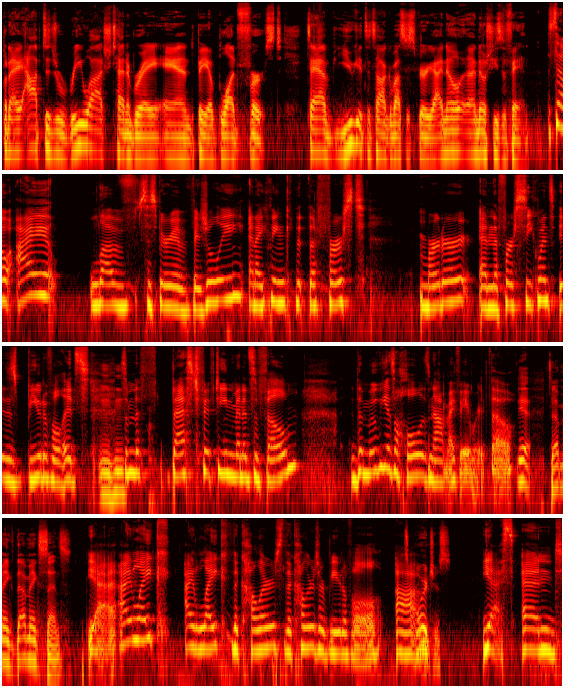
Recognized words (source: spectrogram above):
but I opted to rewatch Tenebrae and Bay of Blood first. Tab, you get to talk about Suspiria. I know, I know she's a fan. So I love Suspiria visually, and I think that the first murder and the first sequence is beautiful. It's mm-hmm. some of the f- best 15 minutes of film. The movie as a whole is not my favorite though. Yeah. That makes that makes sense. Yeah, I like I like the colors. The colors are beautiful. Um, Gorgeous. yes, and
